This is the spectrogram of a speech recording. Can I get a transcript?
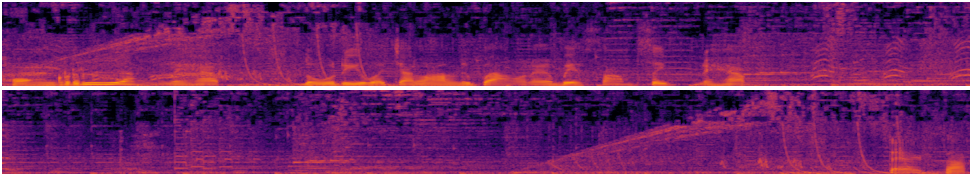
ท้องเรื่องนะครับ ดูดีว่าจะลั่นหรือเปล่านะเบสสามสิบนะครับแตกสัก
